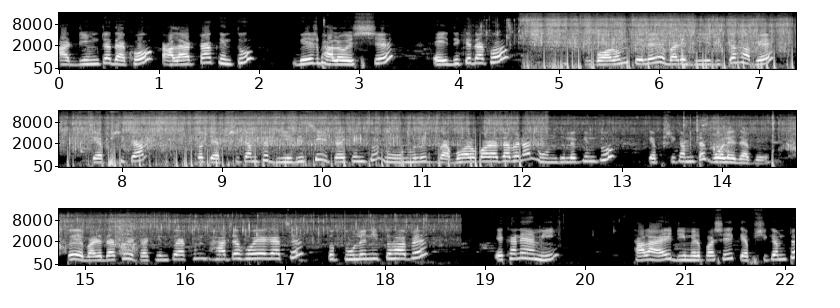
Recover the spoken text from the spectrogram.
আর ডিমটা দেখো, কালারটা কিন্তু বেশ ভালো এসছে। এইদিকে দেখো, গরম তেলে এবারে দিয়ে দিতে হবে ক্যাপসিকাম। তো ক্যাপসিকামটা দিয়ে দিচ্ছি এটা কিন্তু নুন, হলুদ ব্যবহার করা যাবে না। নুন দিলে কিন্তু ক্যাপসিকামটা গলে যাবে। তো এবারে দেখো, এটা কিন্তু এখন ভাজা হয়ে গেছে। তো তুলে নিতে হবে। এখানে আমি থালায় ডিমের পাশে ক্যাপসিকামটা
